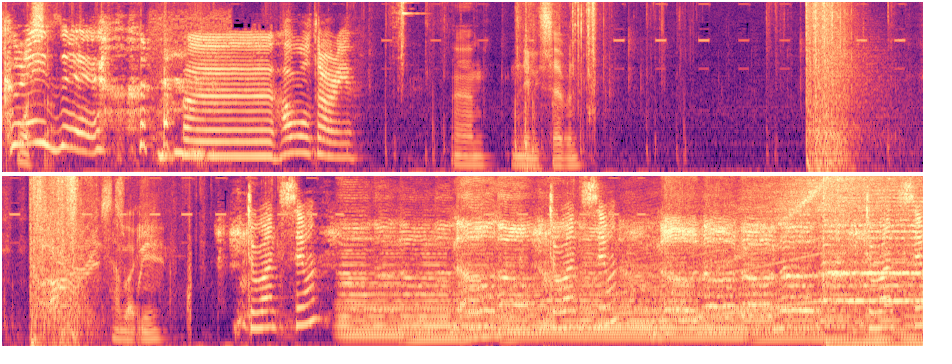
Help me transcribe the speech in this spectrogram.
Crazy. Uh, how old are you? Um, nearly seven. How about you? 27? No, no. 27? No, no, no, no. 27?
